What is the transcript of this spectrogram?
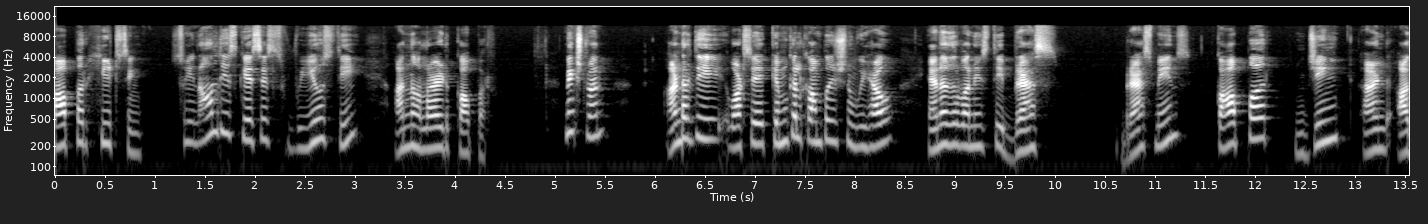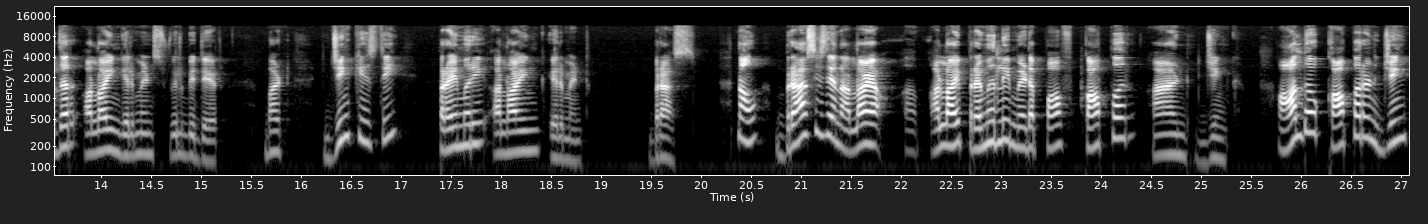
copper heat sink. So, in all these cases we use the unalloyed copper. Next one under the what is a chemical composition we have another one is the brass. Brass means copper, zinc and other alloying elements will be there, but zinc is the primary alloying element brass. Now, brass is an alloy, uh, alloy primarily made up of copper and zinc. Although copper and zinc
